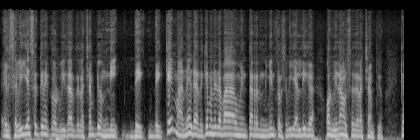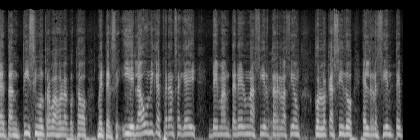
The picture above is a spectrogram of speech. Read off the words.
El Sevilla se tiene que olvidar de la Champions ni de, de qué manera, de qué manera va a aumentar el rendimiento el Sevilla en Liga olvidándose de la Champions. Que tantísimo trabajo le ha costado meterse. Y la única esperanza que hay de mantener una cierta relación con lo que ha sido el reciente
